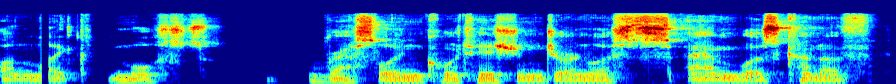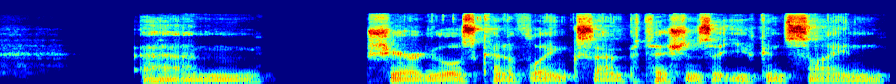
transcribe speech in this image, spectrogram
unlike most wrestling quotation journalists, um, was kind of um, sharing those kind of links and petitions that you can sign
